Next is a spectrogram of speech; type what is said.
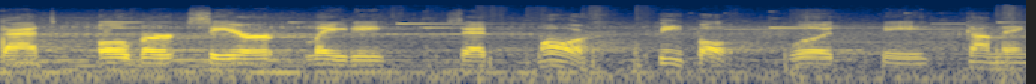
That overseer lady said more people would be coming.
